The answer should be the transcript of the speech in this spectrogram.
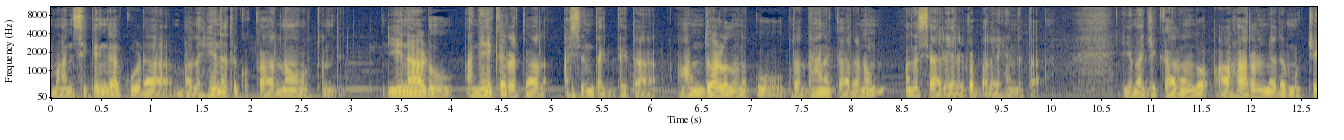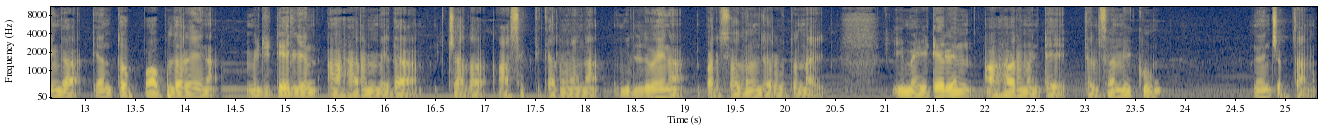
మానసికంగా కూడా బలహీనతకు కారణం అవుతుంది. ఈనాడు అనేక రకాల అసంతగ్ధత ఆందోళనలకు ప్రధాన కారణం మన శారీరక బలహీనత. ఈ మధ్యకాలంలో ఆహారం మీద ముఖ్యంగా ఎంతో పాపులర్ అయిన మెడిటేరియన్ ఆహారం మీద చాలా ఆసక్తికరమైన విలువైన పరిశోధనలు జరుగుతున్నాయి. ఈ మెడిటేరియన్ ఆహారం అంటే తెలుసా మీకు? నేను చెప్తాను.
